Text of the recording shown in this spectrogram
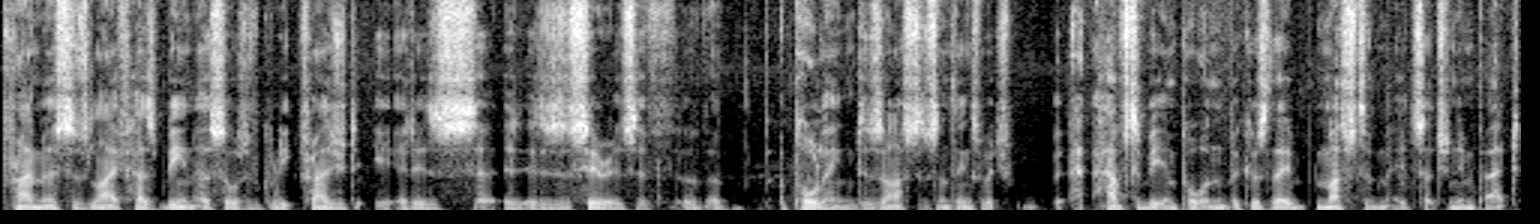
prime minister's life has been a sort of Greek tragedy. It is uh, it is a series of, of, of appalling disasters and things which have to be important because they must have made such an impact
